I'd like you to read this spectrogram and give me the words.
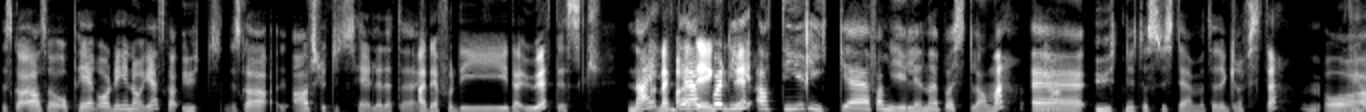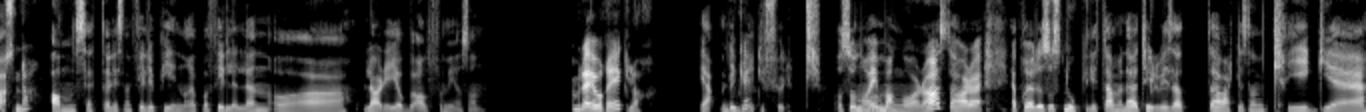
Det skal, altså, aupairordningen i Norge skal ut. Det skal avsluttes hele dette Er det fordi det er uetisk? Nei, Nei, det er det fordi det? at de rike familiene på Østlandet eh, Ja. utnytter systemet til det grøvste. Og okay, ansetter liksom filippinere på fillelønn og lar de jobbe altfor mye og sånn. Men det er jo regler. Ja, men de okay. blir ikke fulgt. Og så nå i mange år nå, så har det Jeg prøvde å snoke litt, da, men det har tydeligvis at det har vært litt sånn krig eh,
